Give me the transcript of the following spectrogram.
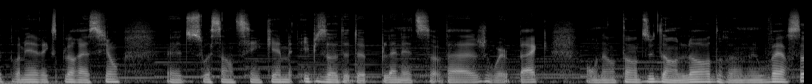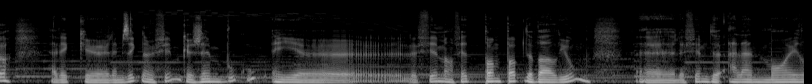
cette première exploration euh, du 65e épisode de Planète Sauvage, We're Back. On a entendu dans l'ordre, on a ouvert ça avec euh, la musique d'un film que j'aime beaucoup et euh, le film en fait Pump Up the Volume, le film de Alan Moyle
